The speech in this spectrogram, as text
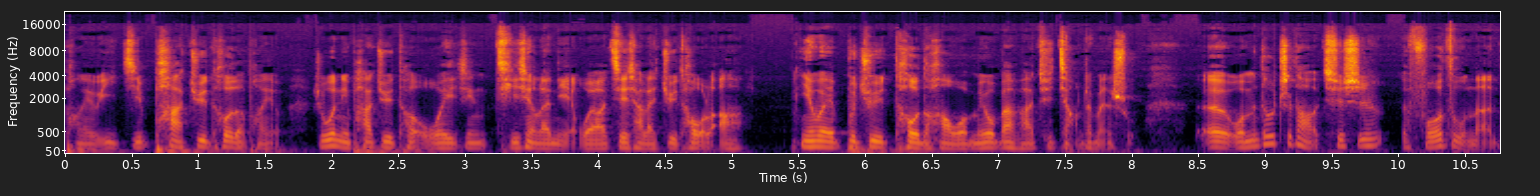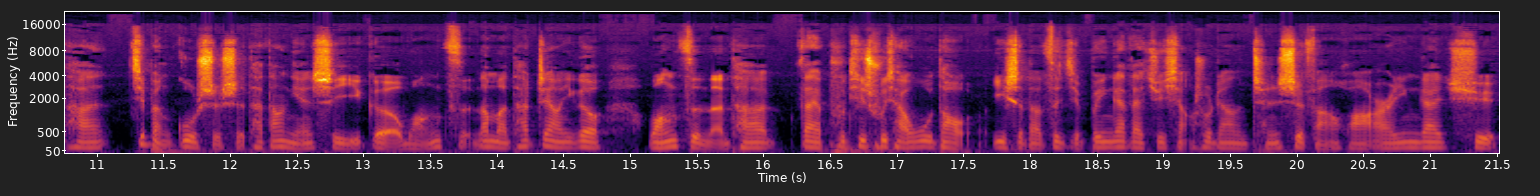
朋友以及怕剧透的朋友，如果你怕剧透，我已经提醒了你，我要接下来剧透了啊，因为不剧透的话，我没有办法去讲这本书。呃，我们都知道，其实佛祖呢，他基本故事是他当年是一个王子。那么他这样一个王子呢，他在菩提树下悟道，意识到自己不应该再去享受这样的尘世繁华，而应该去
